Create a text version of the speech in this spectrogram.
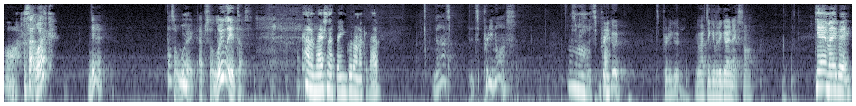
oh, does that work? yeah, does it work? Hmm. Absolutely, it does. I can't imagine that being good on a kebab. No, it's it's pretty nice. It's, it's pretty good. It's pretty good. You'll have to give it a go next time. Yeah, maybe.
